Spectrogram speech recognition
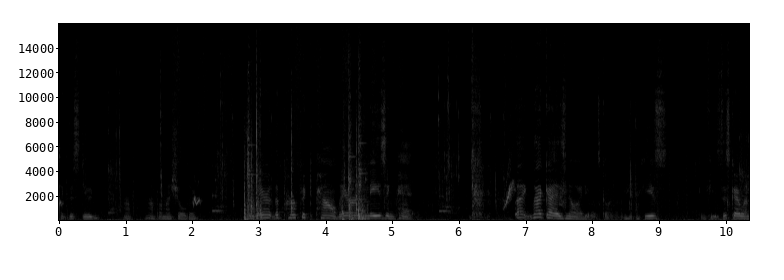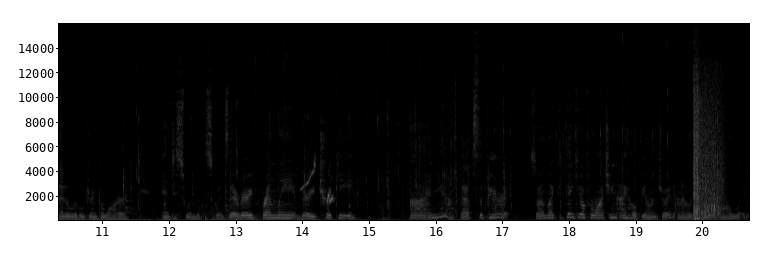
like this dude. Hop, hop on my shoulder. And they're the perfect pal. They are an amazing pet. that that guy has no idea what's going on here. He's confused. This guy wanted a little drink of water and to swim with the squids. They're very friendly, very tricky. Uh, and yeah, that's the parrot. So I'd like to thank you all for watching. I hope you all enjoyed, and I will see you all later.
